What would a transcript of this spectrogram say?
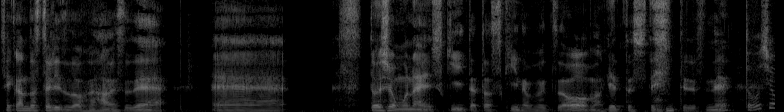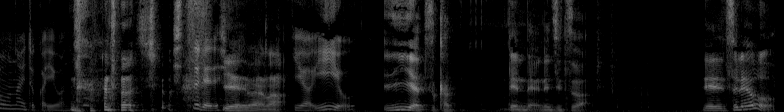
セカンドストリートとオフハウスで、えーどうしようもないスキー板とスキーのブーツを、まあ、ゲットしていってですねどうしようもないとか言わない。どうしよ失礼でういしょ。やまあまあいや、いいよ。いいやつ買ってんだよね実はでそれを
